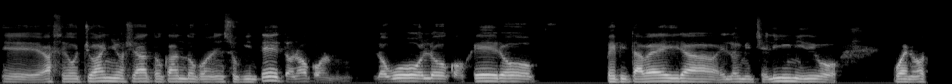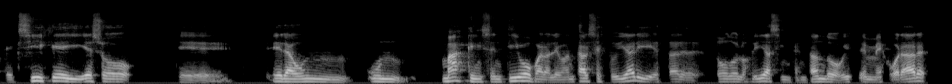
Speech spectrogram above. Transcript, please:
eh, hace ocho años ya tocando con, en su quinteto, ¿no? Con Lobolo, con Jero, Pepi Tabeira, Eloy Michelini, digo, bueno, te exige y eso eh, era un, un, más que incentivo para levantarse a estudiar y estar todos los días intentando, viste, mejorar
